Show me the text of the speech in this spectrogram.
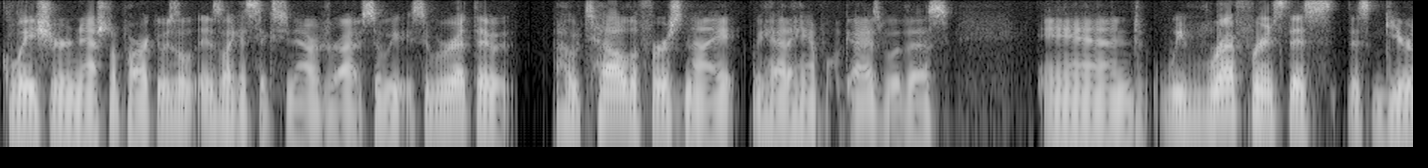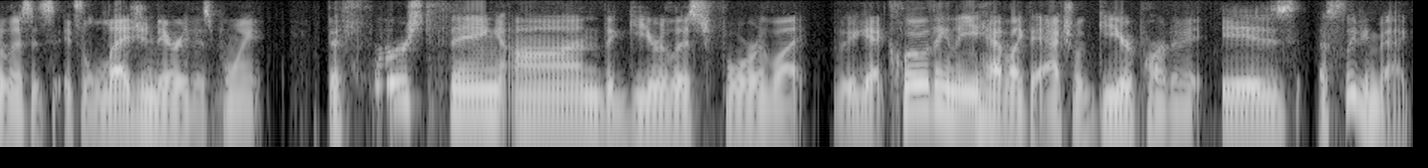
Glacier National Park. It was it was like a sixteen hour drive. So we so we were at the hotel the first night. We had a handful of guys with us, and we've referenced this this gear list. It's it's legendary at this point. The first thing on the gear list for like you get clothing, and then you have like the actual gear part of it is a sleeping bag.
